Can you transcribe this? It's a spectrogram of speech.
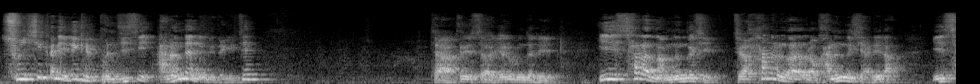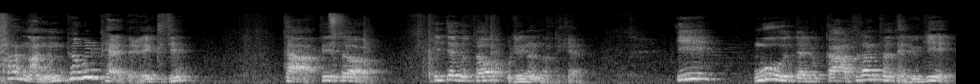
순식간에 이렇게 번지지 않는다는 거다. 그치? 자, 그래서 여러분들이 이 살아남는 것이 저 하늘나라로 가는 것이 아니라 이 살아남는 법을 펴야 돼. 그지? 자, 그래서 이때부터 우리는 어떻게 이무 대륙과 아틀란트 대륙이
